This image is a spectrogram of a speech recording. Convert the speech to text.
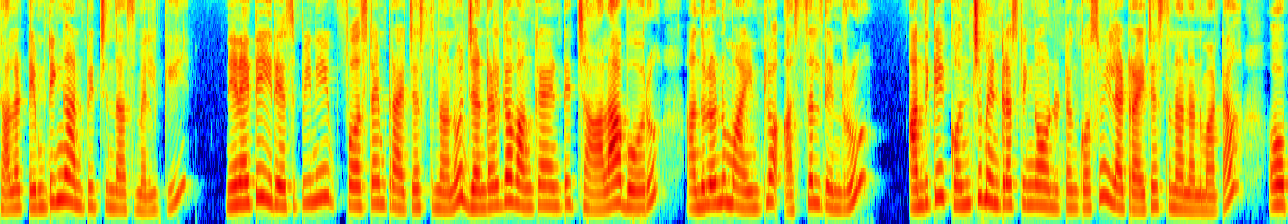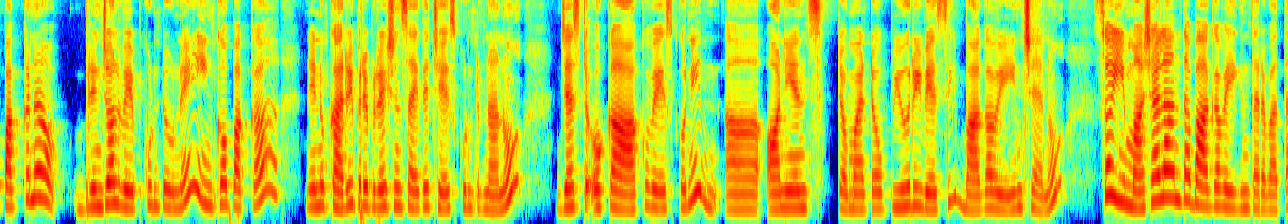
చాలా టెంప్టింగ్‌గా అనిపించింది ఆ స్మెల్‌కి. నేనైతే ఈ రెసిపీని ఫస్ట్ టైం ట్రై చేస్తున్నాను. జనరల్‌గా వంకాయ అంటే చాలా బోరు. అందులోనూ మా ఇంట్లో అస్సలు తినరు. అందుకే కొంచెం ఇంట్రెస్టింగ్‌గా ఉండటం కోసం ఇలా ట్రై చేస్తున్నాననమాట. ఓ పక్కన బ్రింజాల్ వేపుకుంటూనే ఇంకో పక్క నేను కర్రీ ప్రిపరేషన్స్ అయితే చేసుకుంటున్నాను. జస్ట్ ఒక ఆకు వేసుకొని ఆనియన్స్, టొమాటో ప్యూరీ వేసి బాగా వేయించాను. సో, ఈ మసాలా అంతా బాగా వేగిన తర్వాత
